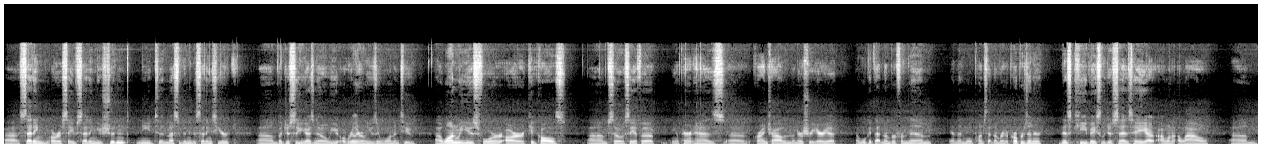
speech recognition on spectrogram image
uh, setting or a save setting, you shouldn't need to mess with any of the settings here. Um, but just so you guys know, we really are only using one and two. Uh, one we use for our kid calls. Um, so say if a you know, parent has a crying child in the nursery area, uh, we'll get that number from them and then we'll punch that number in a ProPresenter. This key basically just says, hey, I, I want to allow um,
